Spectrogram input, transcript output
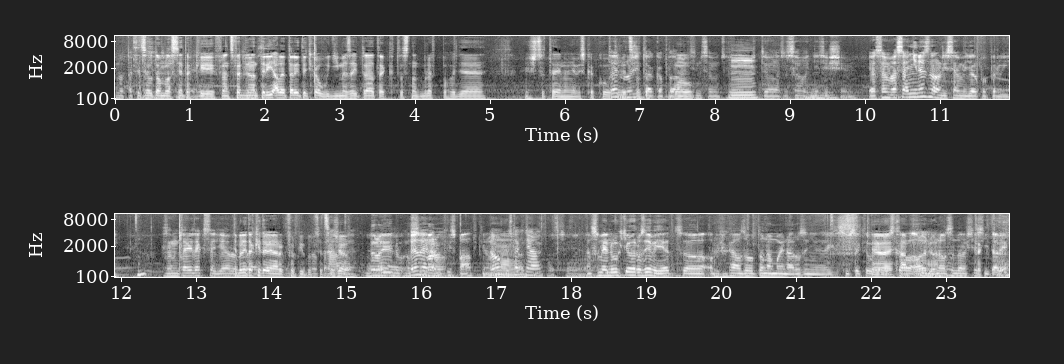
no tak... Teď jsou tam vlastně taky Franz Ferdinand, který ale tady teďka uvidíme zítra, tak to snad bude v pohodě. Víš, co tady na mě vyskakují To je důležitá to kapela, pomalu. 1975, Hmm. tyjo, na to se hodně těším. Já jsem vlastně ani neznal, když jsem viděl poprvé. Jsem tady tak seděl. Ty byli taky tady na Rock for People No přece, že jo? Byly, asi dva no. roky zpátky. No, No. No. tak nějak. Já jsem jednou chtěl hrozně vidět a vycházelo to na moje narozeniny, takže jsem se k tomu chápu. ale dohnal jsem to naštěstí tady.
